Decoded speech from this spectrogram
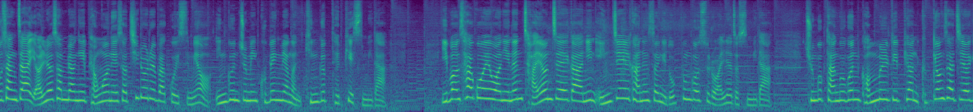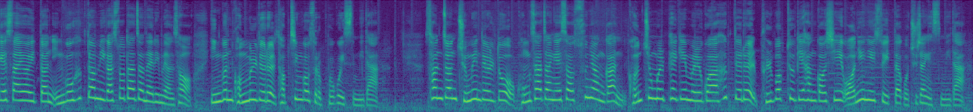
부상자 16명이 병원에서 치료를 받고 있으며 인근 주민 900명은 긴급 대피했습니다. 이번 사고의 원인은 자연재해가 아닌 인재일 가능성이 높은 것으로 알려졌습니다. 중국 당국은 건물 뒤편 급경사 지역에 쌓여 있던 인공 흙더미가 쏟아져 내리면서 인근 건물들을 덮친 것으로 보고 있습니다. 선전 주민들도 공사장에서 수년간 건축물 폐기물과 흙들을 불법 투기한 것이 원인일 수 있다고 주장했습니다.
